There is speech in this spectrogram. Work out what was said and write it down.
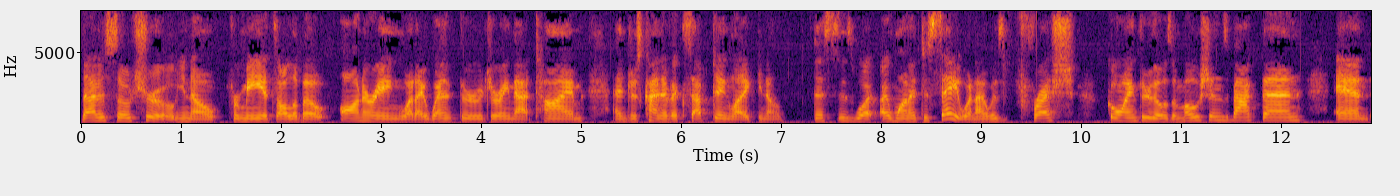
That is so true. You know, for me, it's all about honoring what I went through during that time and just kind of accepting, like, you know, this is what I wanted to say when I was fresh going through those emotions back then. And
